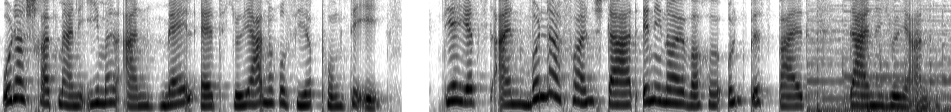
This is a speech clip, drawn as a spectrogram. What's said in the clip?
oder schreib mir eine E-Mail an mail at. Dir jetzt einen wundervollen Start in die neue Woche und bis bald, deine Juliane.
